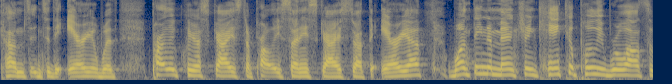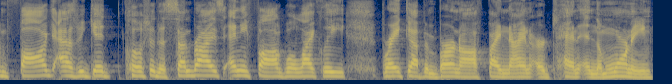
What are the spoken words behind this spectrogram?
comes into the area with partly clear skies to partly sunny skies throughout the area. One thing to mention, can't completely rule out some fog as we get closer to sunrise. Any fog will likely break up and burn off by 9 or 10 in the morning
